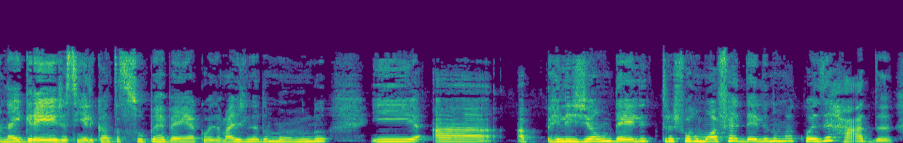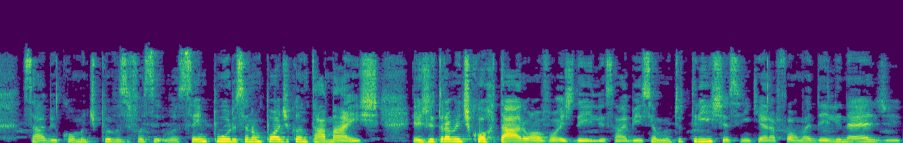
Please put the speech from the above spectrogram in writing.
na igreja, assim, ele canta super bem, é a coisa mais linda do mundo, e a, a religião dele transformou a fé dele numa coisa errada, sabe? Como, tipo, você fosse. Você é impuro, você não pode cantar mais. Eles literalmente cortaram a voz dele, sabe? Isso é muito triste, assim, que era a forma dele, né? De,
